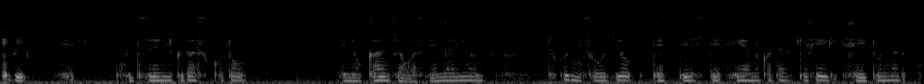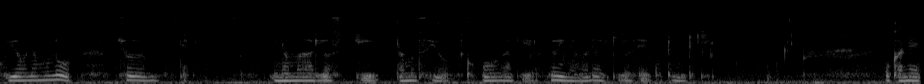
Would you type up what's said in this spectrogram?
日々普通に暮らすことをへの感謝を忘れないように特に掃除を徹底して部屋の片付け整理整頓など不要なものを処分して身の回りをすっきり保つように心がけや良い流れを引き寄せることもできる。お金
